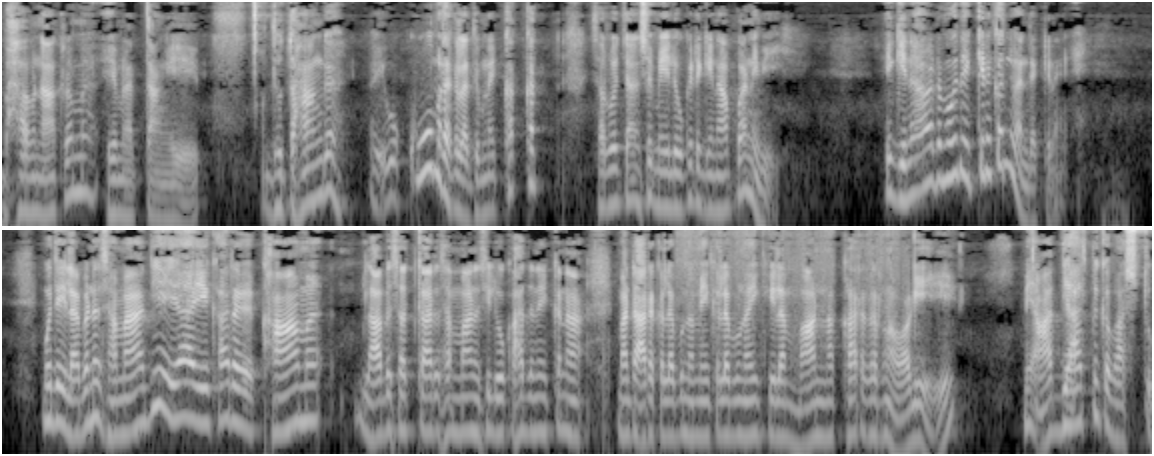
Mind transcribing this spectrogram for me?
භාවනා ක්‍රම එහෙම නැත්නම් ඒ දුතහංග ඒ කොහොම රකලා තිබුණ එකක්වත් සර්වඥාන්සේ මේ ලෝකෙට ගෙනාපුවා නෙවෙයි. ඒ ගෙනාවට මොකද එක්කෙනෙක්වත් නිවන් දැක්කේ නැහැ. මොකද ඒ ලැබෙන සමාධිය එයා ඒක අර කාම ලාභ සත්කාර සම්මාන සිලෝක හදන එකන මට අරක ලැබුණා මේක ලැබුණයි කියලා මාන්නක්කාර කරනවා වගේ මේ ආධ්‍යාත්මික වස්තු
